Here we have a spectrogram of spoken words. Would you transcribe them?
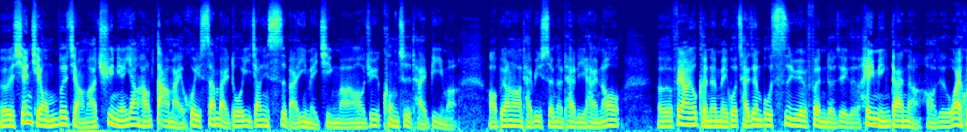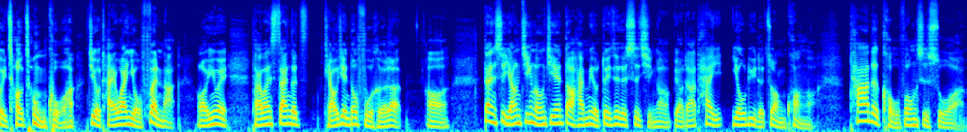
呃，先前我们不是讲嘛，去年央行大买汇三百多亿，将近四百亿美金嘛，然后去控制台币嘛，好，不要让台币升得太厉害。然后，呃，非常有可能美国财政部四月份的这个黑名单呐，好，这个外汇操纵国啊，就有台湾有份啦，哦，因为台湾三个条件都符合了哦。但是杨金龙今天倒还没有对这个事情啊表达太忧虑的状况啊，他的口风是说啊，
